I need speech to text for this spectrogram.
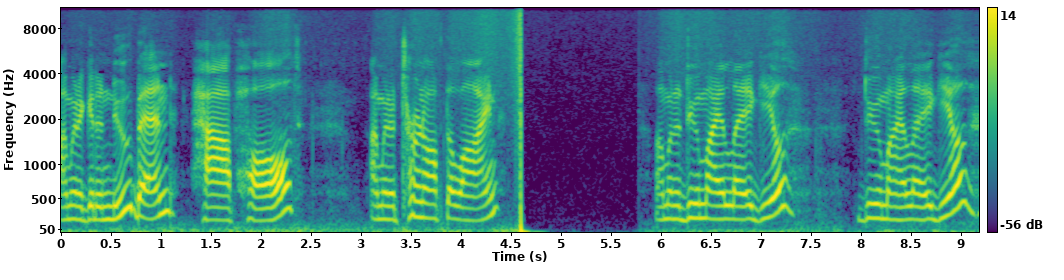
I'm gonna get a new bend, half halt. I'm gonna turn off the line. I'm gonna do my leg yield, do my leg yield,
